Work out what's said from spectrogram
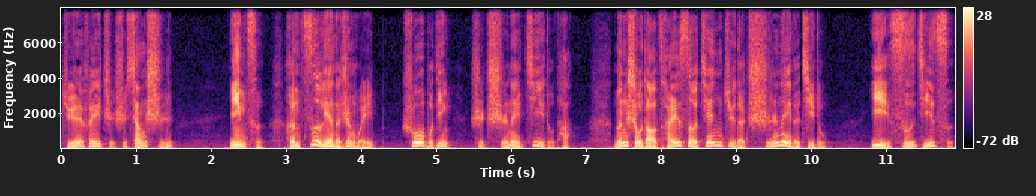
绝非只是相识，因此很自恋的认为，说不定是池内嫉妒他，能受到财色兼具的池内的嫉妒，一思及此，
